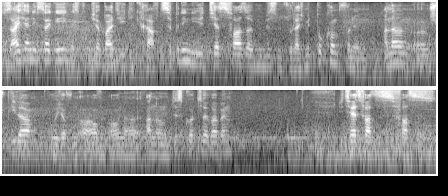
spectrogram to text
Sage ich ja nichts dagegen. Es kommt ja bald die, die Kraft Zeppelin, die Testphase ein bisschen zu leicht mitbekommen von den anderen äh, Spielern, wo ich auf, auf, auf einer anderen Discord-Server bin. Die Testphase ist fast.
